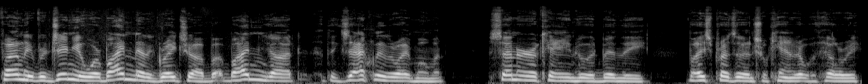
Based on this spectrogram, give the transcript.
Finally, Virginia, where Biden did a great job, but Biden got at exactly the right moment Senator Kaine, who had been the vice presidential candidate with Hillary,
